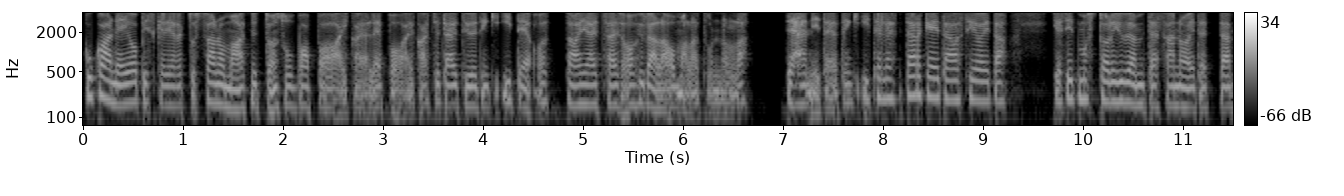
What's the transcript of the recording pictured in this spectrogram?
kukaan ei opiskelijalle tule sanomaan, että nyt on sun vapaa-aika ja lepoaika. Että se täytyy jotenkin itse ottaa ja että saisi olla hyvällä omalla tunnolla tehdä niitä jotenkin itselle tärkeitä asioita. Ja sitten musta oli hyvä, mitä sanoit, että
